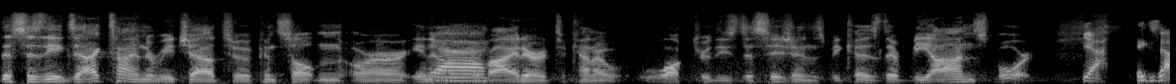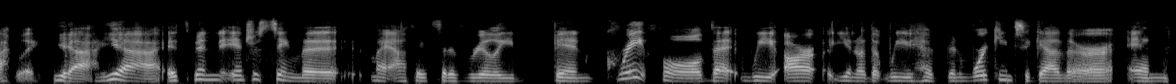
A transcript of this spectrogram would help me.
this is the exact time to reach out to a consultant or you know Yeah. provider to kind of walk through these decisions because they're beyond sport Yeah, exactly. Yeah, yeah. It's been interesting that my athletes that have really been grateful that we are, you know, that we have been working together and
